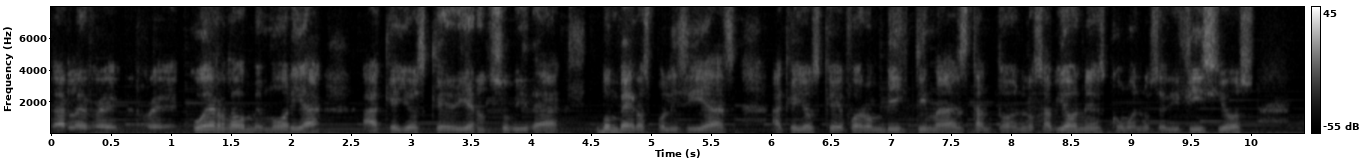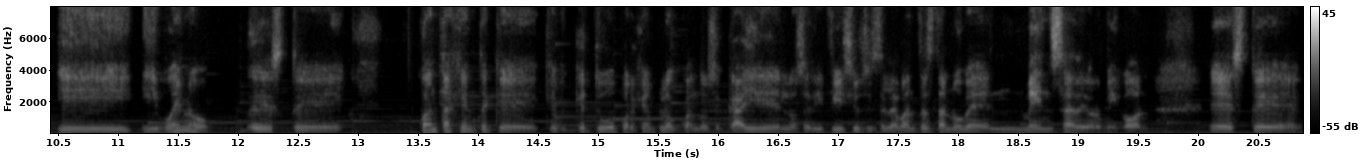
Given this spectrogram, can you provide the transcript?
darle recuerdo, memoria a aquellos que dieron su vida, bomberos, policías, aquellos que fueron víctimas tanto en los aviones como en los edificios. Y, bueno, este, cuánta gente que, que, tuvo, por ejemplo, cuando se cae en los edificios y se levanta esta nube inmensa de hormigón, este,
